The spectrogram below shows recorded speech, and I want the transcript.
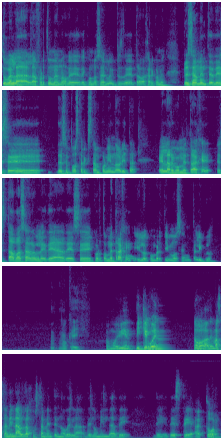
tuve la, la, fortuna, ¿no? De, de, conocerlo y pues de trabajar con él. Precisamente de ese, de ese póster que están poniendo ahorita, el largometraje está basado en la idea de ese cortometraje y lo convertimos en película. Mm, ok. Muy bien. Y qué bueno, además también habla justamente, ¿no? De la, de la humildad de, de, de este actor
